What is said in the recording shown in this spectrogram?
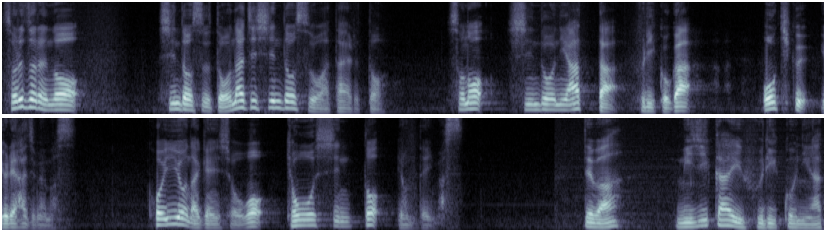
それぞれの振動数と同じ振動数を与えるとその振動に合った振り子が大きく揺れ始めます。こういうような現象を共振と呼んでいます。では短い振り子に合っ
